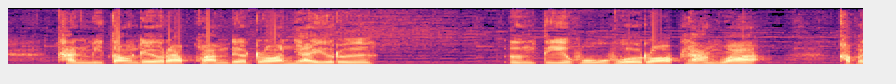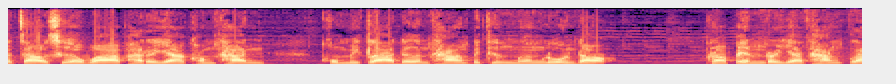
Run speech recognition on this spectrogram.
ๆ ท่านมีต้องได้รับความเดือดร้อนใหญ่หรือ อึงตีหูหัวราะพลางว่าข้าพเจ้าเชื่อว่าภรรยาของท่าน คงไม่กล้าเดินทางไปถึงเมืองหลวงดอก เพราะเป็นระยะทางไกล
